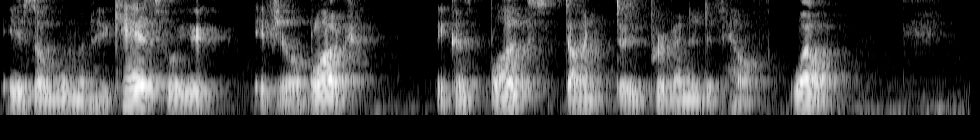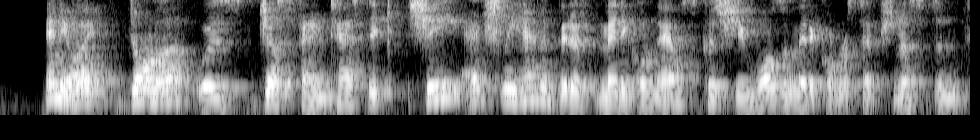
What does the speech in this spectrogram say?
is a woman who cares for you if you're a bloke, because blokes don't do preventative health well. Anyway, Donna was just fantastic. She actually had a bit of medical nous because she was a medical receptionist and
